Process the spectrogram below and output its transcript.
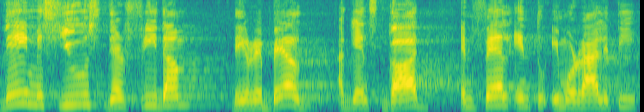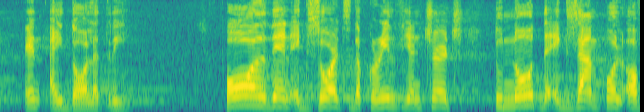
they misused their freedom, they rebelled against God, and fell into immorality and idolatry. Paul then exhorts the Corinthian church to note the example of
